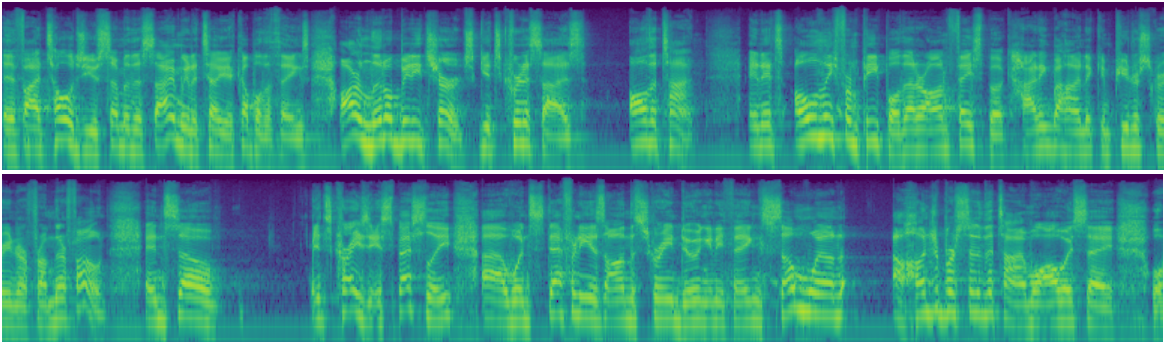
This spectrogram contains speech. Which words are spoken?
if I told you some of this. I'm going to tell you a couple of the things. Our little bitty church gets criticized all the time. And it's only from people that are on Facebook hiding behind a computer screen or from their phone. And so it's crazy, especially uh, when Stephanie is on the screen doing anything. Someone 100% of the time will always say, well,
